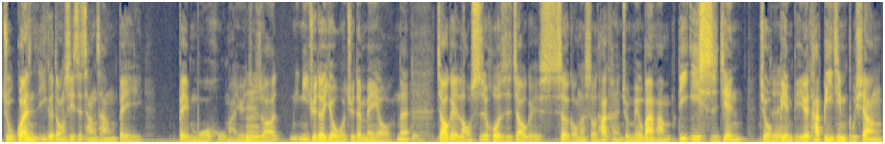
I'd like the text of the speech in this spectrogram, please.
主观一个东西是常常被被模糊嘛，因为就是说，你你觉得有，我觉得没有，那交给老师或者是交给社工的时候，他可能就没有办法第一时间就辨别，因为他毕竟不像。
